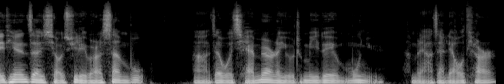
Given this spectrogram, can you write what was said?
那天在小区里边散步，啊，在我前面呢有这么一对母女，他们俩在聊天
